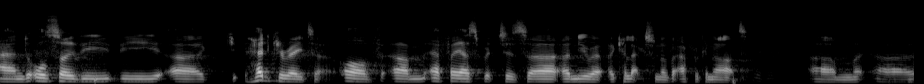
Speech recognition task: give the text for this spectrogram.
and also the, the uh, head curator of um, FAS, which is uh, a new a collection of African art. Um, uh,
